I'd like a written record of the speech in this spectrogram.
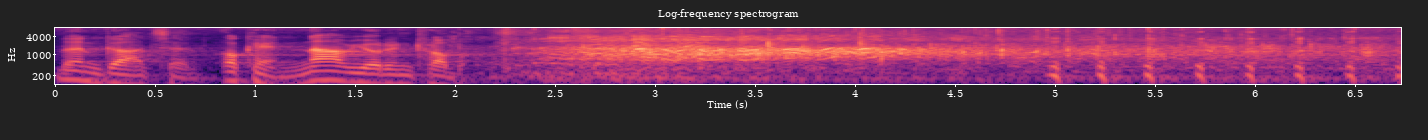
Then God said, okay, now you're in trouble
